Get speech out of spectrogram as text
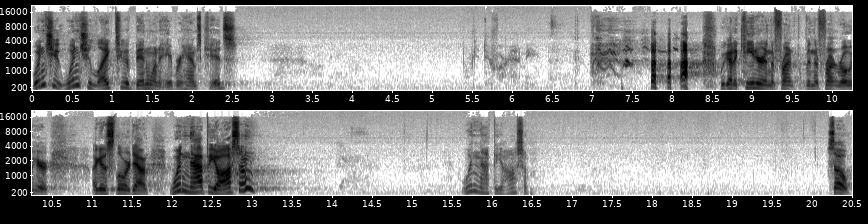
Wouldn't you, wouldn't you like to have been one of Abraham's kids? Don't get too far ahead of me. we got a keener in the front in the front row here. I got to slow her down. Wouldn't that be awesome? Wouldn't that be awesome? So,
